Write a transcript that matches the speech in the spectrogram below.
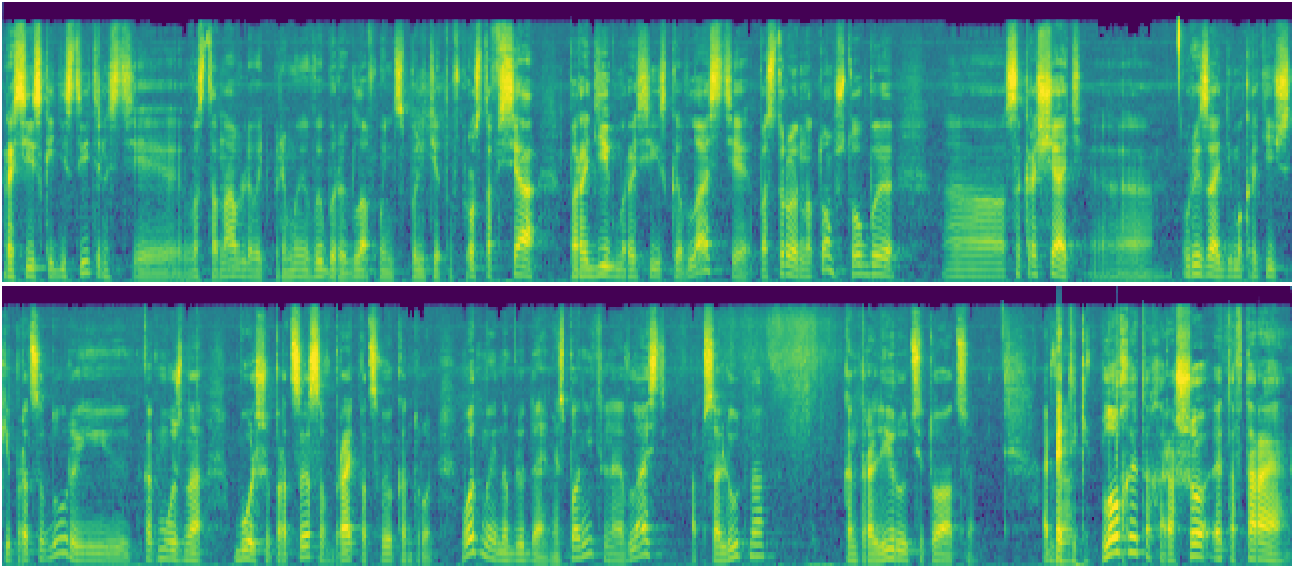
российской действительности восстанавливать прямые выборы глав муниципалитетов. Просто вся парадигма российской власти построена на том, чтобы э, сокращать, э, урезать демократические процедуры и как можно больше процессов брать под свой контроль. Вот мы и наблюдаем. Исполнительная власть абсолютно контролирует ситуацию. Опять-таки, да. плохо это, хорошо, это вторая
